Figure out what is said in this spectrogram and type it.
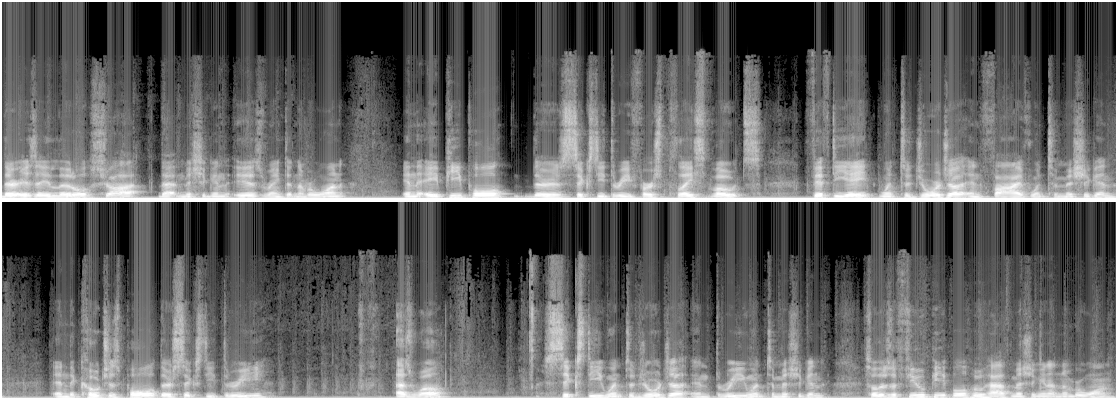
there is a little shot that Michigan is ranked at number one. In the AP poll, there's 63 first place votes. 58 went to Georgia and 5 went to Michigan. In the coaches poll, there's 63 as well. 60 went to Georgia and 3 went to Michigan. So there's a few people who have Michigan at number 1.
